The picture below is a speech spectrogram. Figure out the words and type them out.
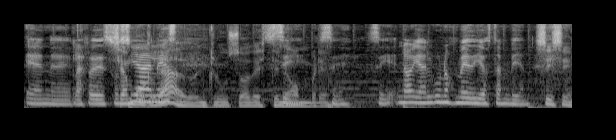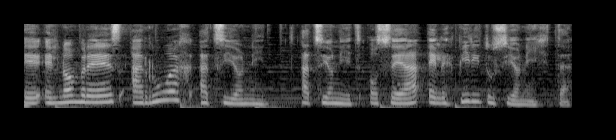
en eh, las redes sociales. Se han burlado incluso de este nombre. Sí, sí. No, y algunos medios también. Sí, sí. Eh, el nombre es Arruach Atzionit, o sea, el espíritu sionista.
